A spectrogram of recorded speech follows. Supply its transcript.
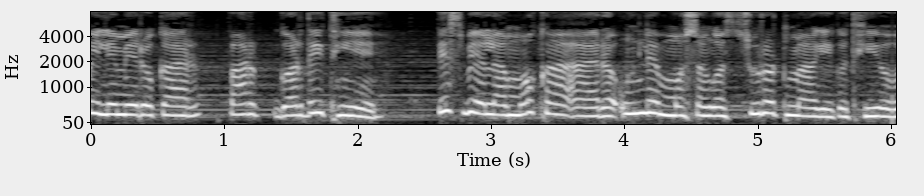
मैले मेरो कार पार्क गर्दै थिएँ त्यस बेला म कहाँ आएर उनले मसँग चुरोट मागेको थियो।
